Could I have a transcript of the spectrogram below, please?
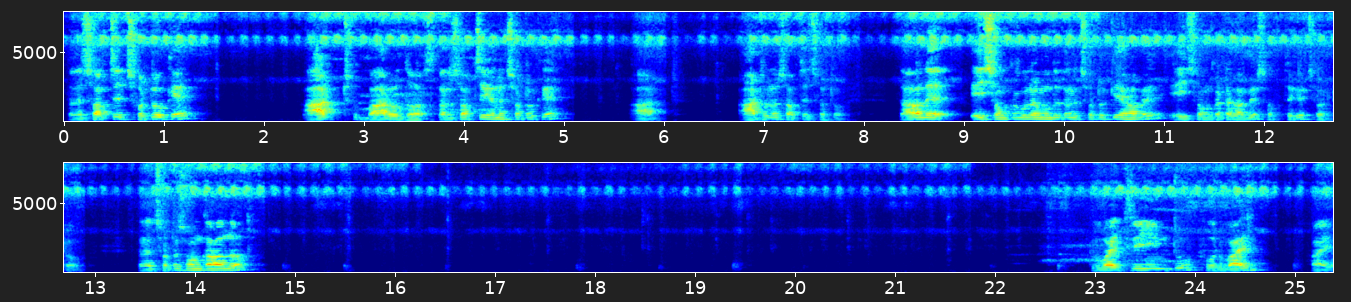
তাহলে সবচেয়ে ছোটকে আট, বারো, দশ। তাহলে সবচেয়ে এখানে ছোটকে আট। আট হলো সবচেয়ে ছোট। তাহলে এই সংখ্যাগুলোর মধ্যে তাহলে ছোট কে হবে? এই সংখ্যাটা হবে সব থেকে ছোট। তাহলে ছোট সংখ্যা হলো two by three into four by five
